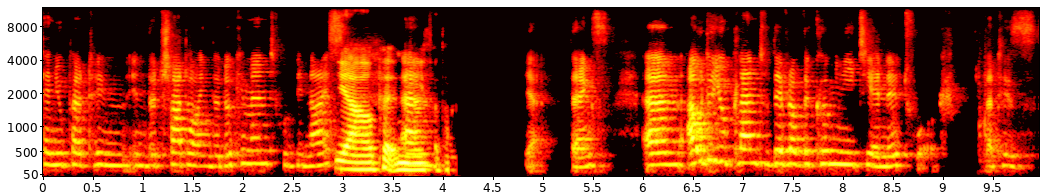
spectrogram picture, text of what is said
can you put in in the chat or in the document? Would be nice. Yeah, I'll put in the Um, Yeah, thanks. Um, how do you plan to develop the community and network? That is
